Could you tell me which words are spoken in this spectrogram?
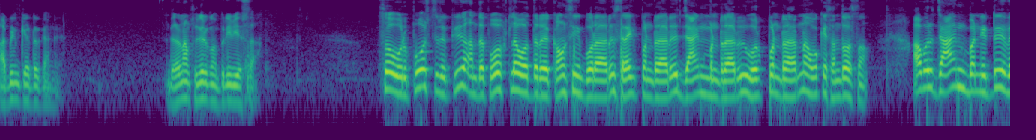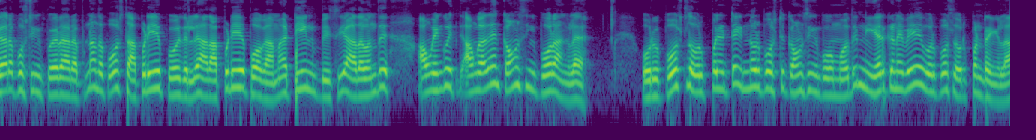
அப்படின்னு கேட்டிருக்காங்க. இதெல்லாம் நான் சொல்லியிருக்கோம் ப்ரீவியஸாக ஸோ ஒரு போஸ்ட் இருக்குது அந்த போஸ்ட்டில் ஒருத்தர் கவுன்சிலிங் போகிறாரு செலக்ட் பண்ணுறாரு ஜாயின் பண்ணுறாரு ஒர்க் பண்ணுறாருன்னா ஓகே சந்தோஷம். அவர் ஜாயின் பண்ணிவிட்டு வேறு போஸ்டிங் போயிடுறாரு அப்படின்னா அந்த போஸ்ட் அப்படியே போயதில்லை அது அப்படியே போகாமல் டிஎன்பிசி அதை வந்து அவங்க எங்கே அவங்க அதே கவுன்சிலிங் போகிறாங்களே ஒரு போஸ்ட்டில் ஒர்க் பண்ணிவிட்டு இன்னொரு போஸ்ட்டு கவுன்சிலிங் போகும்போது நீ ஏற்கனவே ஒரு போஸ்ட்டில் ஒர்க் பண்ணுறீங்களா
